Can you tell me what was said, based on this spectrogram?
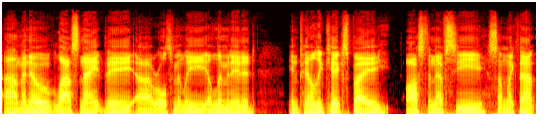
Um, I know last night they uh, were ultimately eliminated in penalty kicks by Austin FC, something like that.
